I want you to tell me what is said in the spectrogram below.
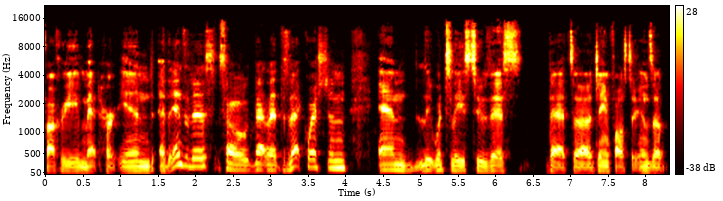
Valkyrie met her end at the end of this, so that led to that question, and le- which leads to this that uh, Jane Foster ends up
